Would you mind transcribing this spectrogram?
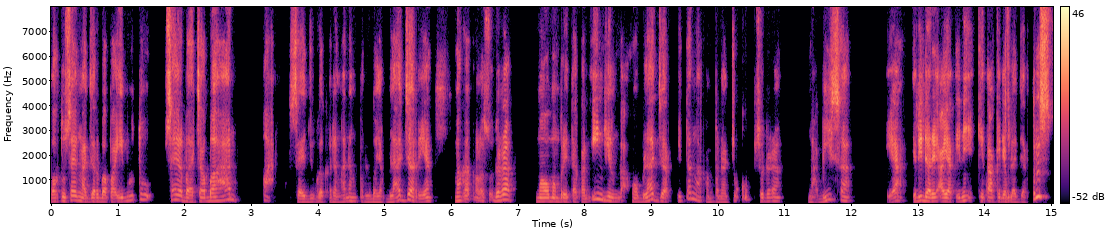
waktu saya ngajar Bapak Ibu tuh, saya baca bahan, wah, saya juga kadang-kadang perlu banyak belajar ya. Maka kalau saudara mau memberitakan Injil, nggak mau belajar, kita nggak akan pernah cukup, saudara. Nggak bisa. ya. Jadi dari ayat ini kita akhirnya belajar. Terus,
